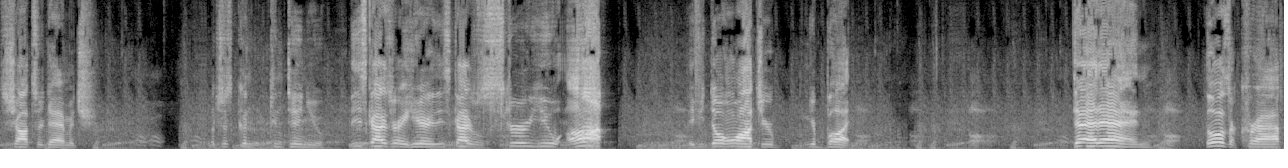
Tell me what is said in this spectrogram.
shots are damage. Let's just con continue. These guys right here, these guys will screw you up if you don't watch your your butt. Dead end. Those are crap.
